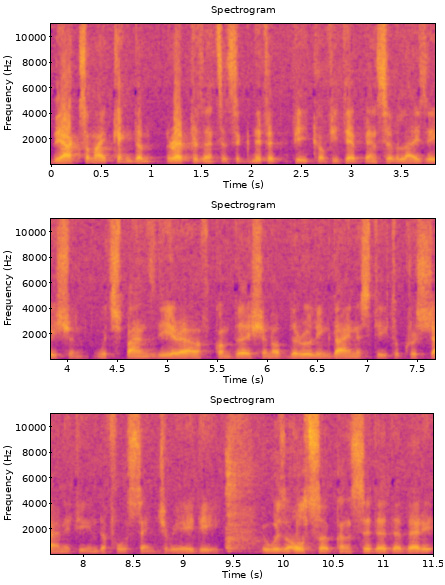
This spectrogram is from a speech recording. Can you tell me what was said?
The Aksumite kingdom represents a significant peak of Ethiopian civilization, which spans the era of conversion of the ruling dynasty to Christianity in the 4th century AD. It was also considered a very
